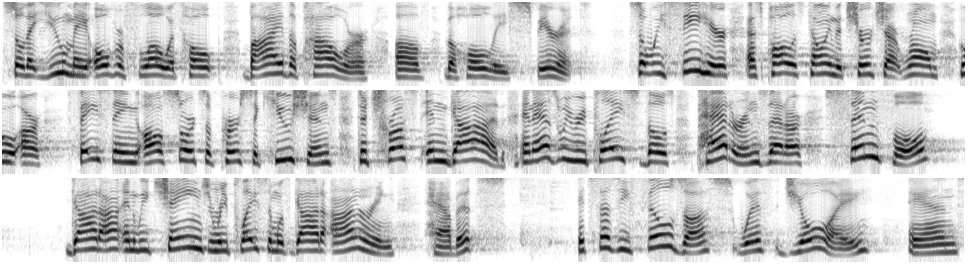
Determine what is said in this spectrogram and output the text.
so that you may overflow with hope by the power of the Holy Spirit. So we see here, as Paul is telling the church at Rome, who are facing all sorts of persecutions, to trust in God. And as we replace those patterns that are sinful, God, uh, and we change and replace them with God honoring habits, it says He fills us with joy and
